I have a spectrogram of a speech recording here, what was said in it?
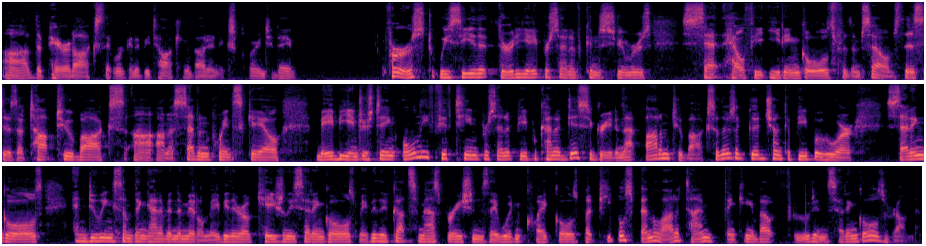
uh, the paradox that we're going to be talking about and exploring today. First, we see that 38% of consumers set healthy eating goals for themselves. This is a top two box uh, on a seven point scale. May be interesting. Only 15% of people kind of disagreed in that bottom two box. So there's a good chunk of people who are setting goals and doing something kind of in the middle. Maybe they're occasionally setting goals. Maybe they've got some aspirations they wouldn't quite goals, but people spend a lot of time thinking about food and setting goals around them.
